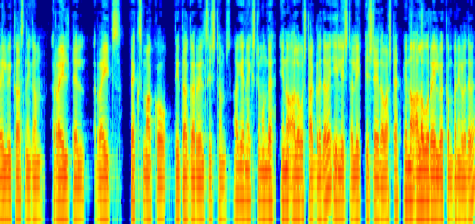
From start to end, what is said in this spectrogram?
Rail Vikas Nigam, RailTel, RITES, Texmaco Titagarh Rail Systems. ಹಾಗೆ ನೆಕ್ಸ್ಟ್ ಮುಂದೆ ಇನ್ನು ಹಲವು ಸ್ಟಾಕ್ ಗಳಿದಾವೆ. ಈ ಲಿಸ್ಟ್ ಅಲ್ಲಿ ಇಷ್ಟೇ ಇದಾವೆ ಅಷ್ಟೇ. ಇನ್ನು ಹಲವು ರೈಲ್ವೆ ಕಂಪನಿಗಳಿದಾವೆ.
